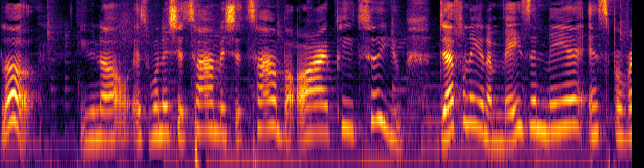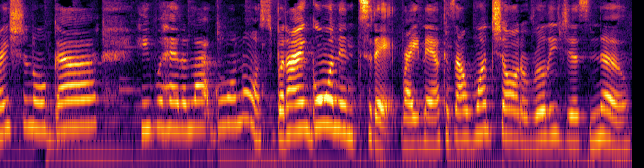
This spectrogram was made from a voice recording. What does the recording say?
look. You know, it's when it's your time, it's your time. But RIP to you. Definitely an amazing man, inspirational guy. He had a lot going on. But I ain't going into that right now because I want y'all to really just know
